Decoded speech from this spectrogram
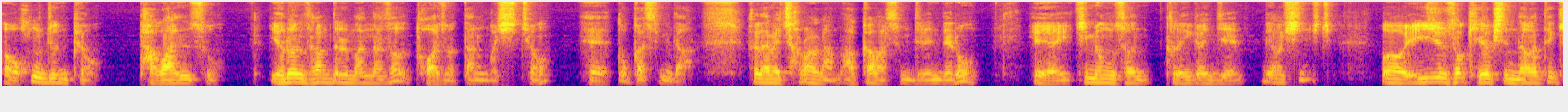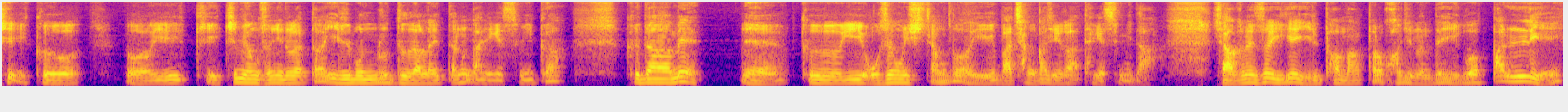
어, 홍준표, 박완수, 이런 사람들을 만나서 도와줬다는 것이죠. 예, 똑같습니다. 그 다음에 천안함, 아까 말씀드린 대로, 예, 김영선, 그러니까 이제, 역시, 어, 이준석 개혁신당한테 기, 그, 어, 이, 기, 김영선이를 갖다가 일본으로 넣어달라 했다는 거 아니겠습니까? 그 다음에, 예, 그, 이 오세훈 시장도 이 마찬가지가 되겠습니다. 자, 그래서 이게 일파만파로 커지는데 이거 빨리,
